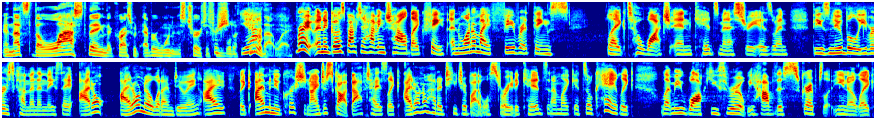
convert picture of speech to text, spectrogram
And that's the last thing that Christ would ever want in his church is for people to feel that way. Right. And it goes back to having childlike faith. And one of my favorite things like to watch in kids ministry is when these new believers come in and they say, I don't I don't know what I'm doing. I like I'm a new Christian. I just got baptized. Like I don't know how to teach a Bible story to kids and I'm like it's okay. Like let me walk you through it. We have this script, you know, like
